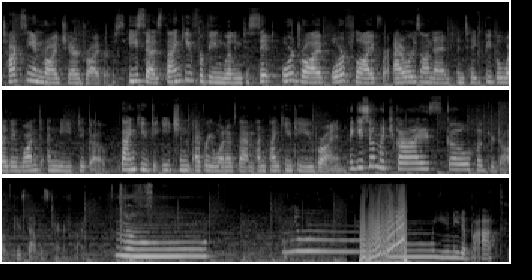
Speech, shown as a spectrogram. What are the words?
taxi and rideshare drivers. He says, Thank you for being willing to sit or drive or fly for hours on end and take people where they want and need to go. Thank you to each and every one of them, and thank you to you, Brian. Thank you so much, guys. Go hug your dog because that was terrifying. No. No. You need a bath,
